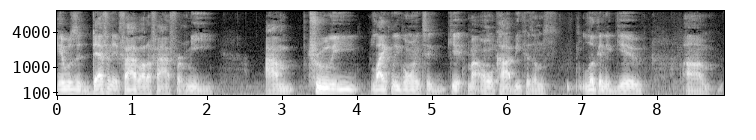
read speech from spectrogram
It was a definite five out of five for me. I'm truly likely going to get my own copy because I'm looking to give um,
